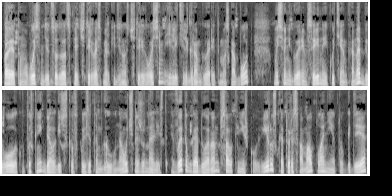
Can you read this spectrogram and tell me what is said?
Поэтому 8 925 4 восьмерки 94 8 или Телеграм говорит МСК Бот. Мы сегодня говорим с Ириной Якутенко. Она биолог, выпускник биологического факультета МГУ, научный журналист. В этом году она написала книжку «Вирус, который сломал планету», где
